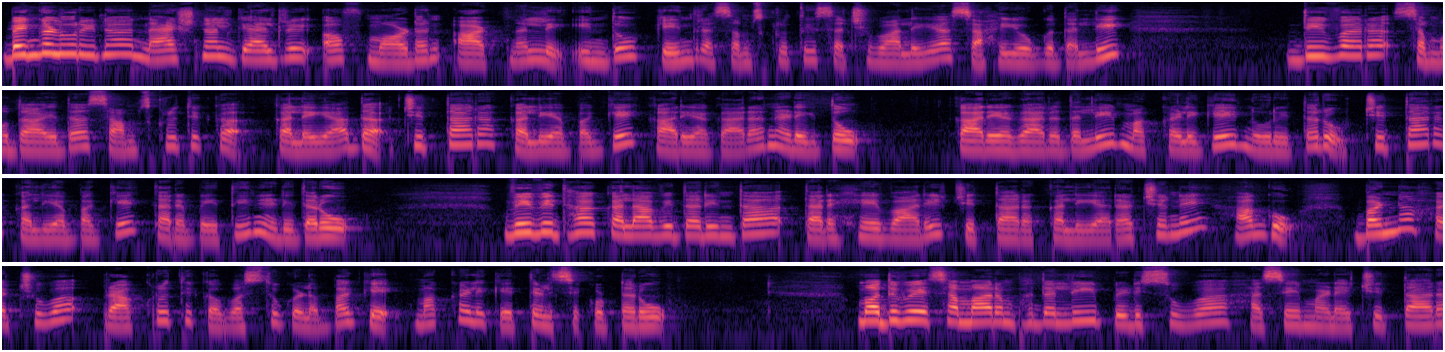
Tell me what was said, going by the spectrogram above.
ಬೆಂಗಳೂರಿನ ನ್ಯಾಷನಲ್ ಗ್ಯಾಲರಿ ಆಫ್ ಮಾಡರ್ನ್ ಆರ್ಟ್ನಲ್ಲಿ ಇಂದು ಕೇಂದ್ರ ಸಂಸ್ಕೃತಿ ಸಚಿವಾಲಯ ಸಹಯೋಗದಲ್ಲಿ ದಿವರ ಸಮುದಾಯದ ಸಾಂಸ್ಕೃತಿಕ ಕಲೆಯಾದ ಚಿತ್ತಾರ ಕಲೆಯ ಬಗ್ಗೆ ಕಾರ್ಯಾಗಾರ ನಡೆಯಿತು. ಕಾರ್ಯಾಗಾರದಲ್ಲಿ ಮಕ್ಕಳಿಗೆ ನುರಿತರು ಚಿತ್ತಾರ ಕಲೆಯ ಬಗ್ಗೆ ತರಬೇತಿ ನೀಡಿದರು. ವಿವಿಧ ಕಲಾವಿದರಿಂದ ತರಹೇವಾರಿ ಚಿತ್ತಾರ ಕಲೆಯ ರಚನೆ ಹಾಗೂ ಬಣ್ಣ ಹಚ್ಚುವ ಪ್ರಾಕೃತಿಕ ವಸ್ತುಗಳ ಬಗ್ಗೆ ಮಕ್ಕಳಿಗೆ ತಿಳಿಸಿಕೊಟ್ಟರು. ಮದುವೆ ಸಮಾರಂಭದಲ್ಲಿ ಬಿಡಿಸುವ ಹಸೆಮಣೆ ಚಿತ್ತಾರ,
